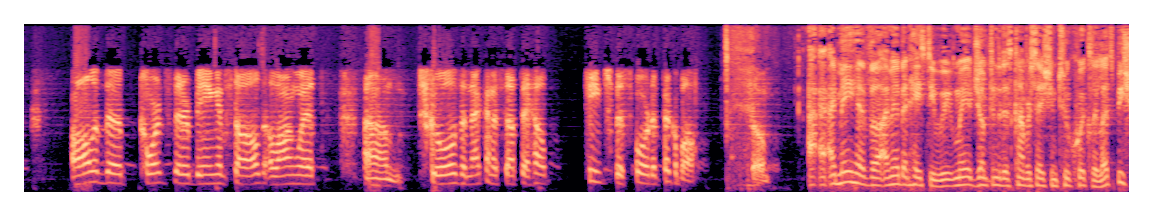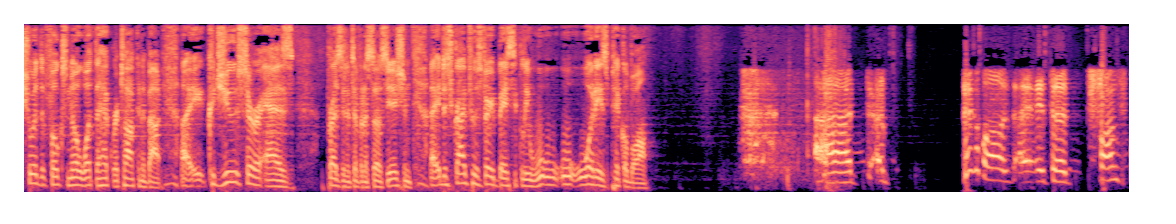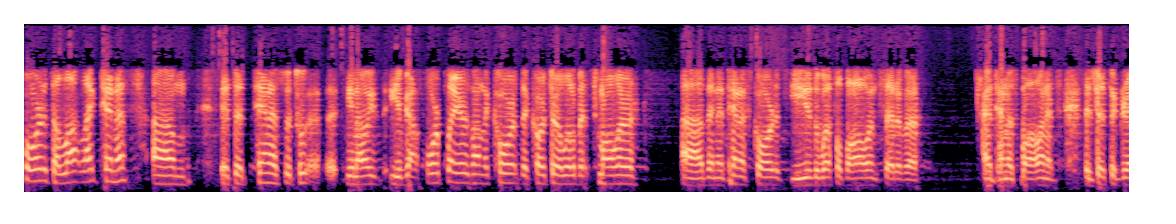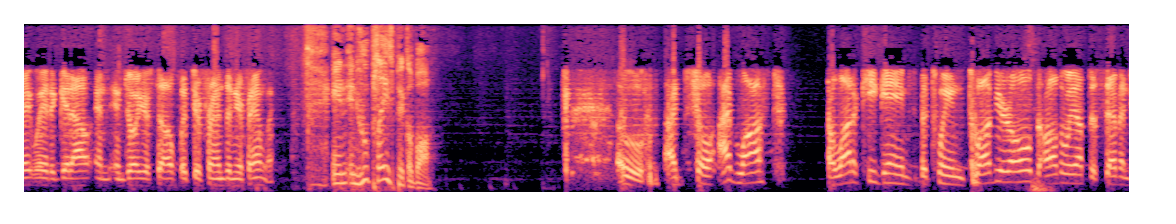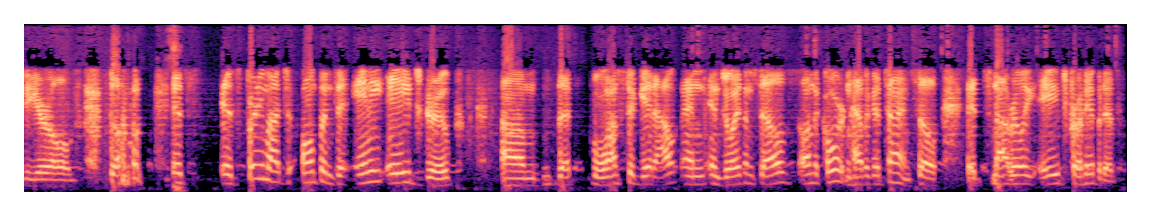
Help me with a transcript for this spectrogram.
all of the courts that are being installed, along with um, schools and that kind of stuff to help teach the sport of pickleball. So. I, may have uh, I may have been hasty. We may have jumped into this conversation too quickly. Let's be sure that folks know what the heck we're talking about. Uh, could you, sir, as president of an association, uh, describe to us very basically w- w- what is pickleball? Uh, pickleball is uh, it's a fun sport. It's a lot like tennis. Um, it's a tennis. between You know, you've got four players on the court. The courts are a little bit smaller uh, than a tennis court. It's, you use a wiffle ball instead of a, a tennis ball, and it's it's just a great way to get out and enjoy yourself with your friends and your family. And and who plays pickleball? Oh, I, so I've lost a lot of key games between 12 year olds all the way up to 70 year olds. So it's it's pretty much open to any age group um, that wants to get out and enjoy themselves on the court and have a good time. So it's not really age prohibitive.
